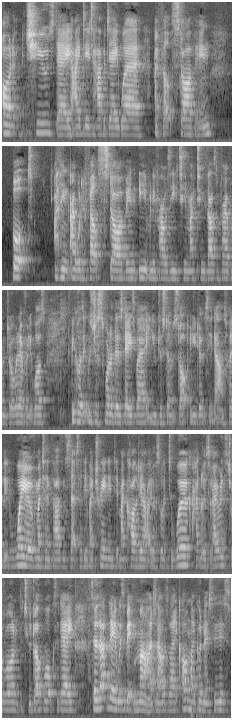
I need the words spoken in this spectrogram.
on Tuesday I did have a day where I felt starving but I think I would have felt starving even if I was eating my 2,500 or whatever it was because it was just one of those days where you just don't stop and you don't sit down. So I did way over my 10,000 steps. I did my training, did my cardio. I also went to work. I had loads of errands to run, the two dog walks a day. So that day was a bit mad and I was like, oh my goodness, this is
